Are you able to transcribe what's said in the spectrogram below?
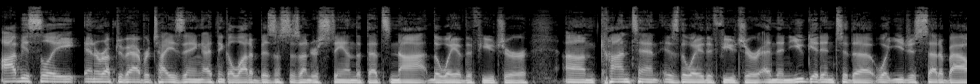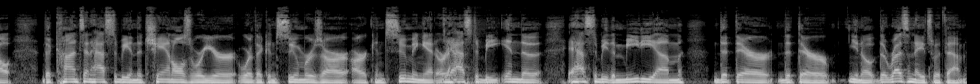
Obviously, interruptive advertising, I think a lot of businesses understand that that's not the way of the future. Um, content is the way of the future. And then you get into the, what you just said about the content has to be in the channels where you're, where the consumers are, are consuming it, or yeah. it has to be in the, it has to be the medium that they're, that they're, you know, that resonates with them.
